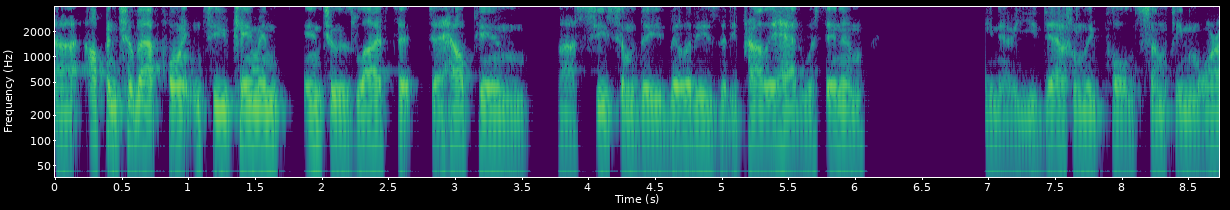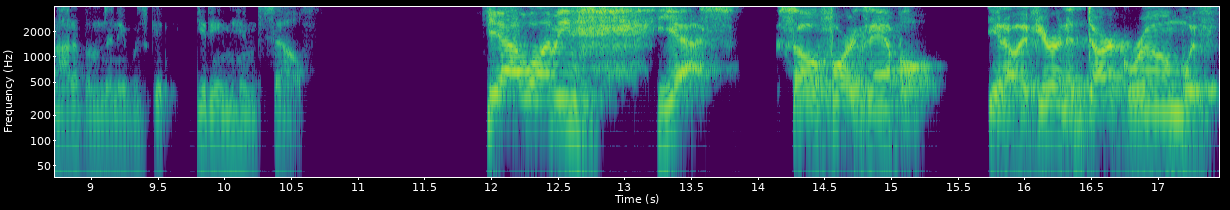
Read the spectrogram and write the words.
uh, up until that point until you came in into his life to to help him uh, see some of the abilities that he probably had within him you know, you definitely pulled something more out of him than he was get, getting himself. Yeah, well, I mean, yes. So, for example, you know, if you're in a dark room with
